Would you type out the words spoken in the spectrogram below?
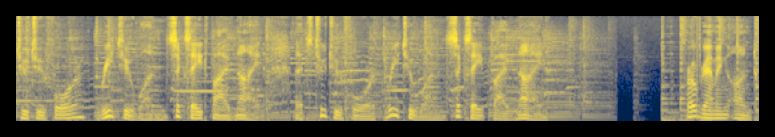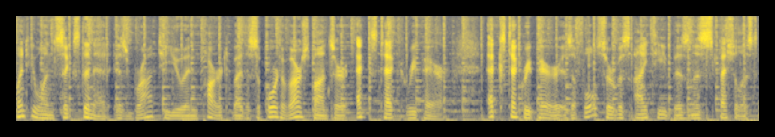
224 321 6859. That's 224 321 6859. Programming on 216 The Net is brought to you in part by the support of our sponsor, X-Tech Repair. X-Tech Repair is a full-service IT business specialist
